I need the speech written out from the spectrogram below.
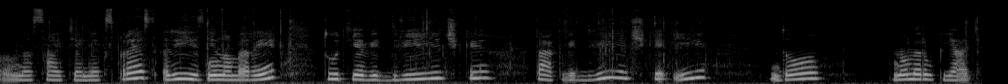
на сайті AliExpress різні номери. Тут є від двієчки, так, від двієчки і до номеру 5.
